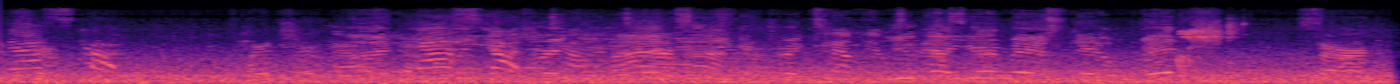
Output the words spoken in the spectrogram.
Mask up. Put your I'm mask Mask eating up. and drinking. Tell him I'm mask eating and up. drinking. Tell him You to got mask your up. mask bitch. sir.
